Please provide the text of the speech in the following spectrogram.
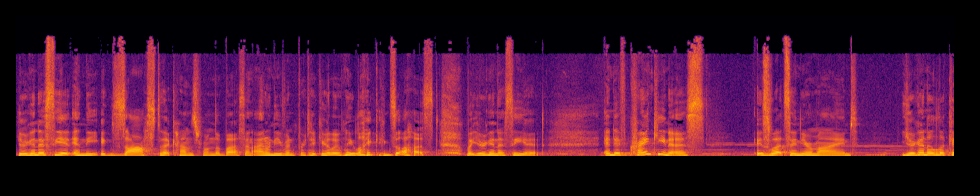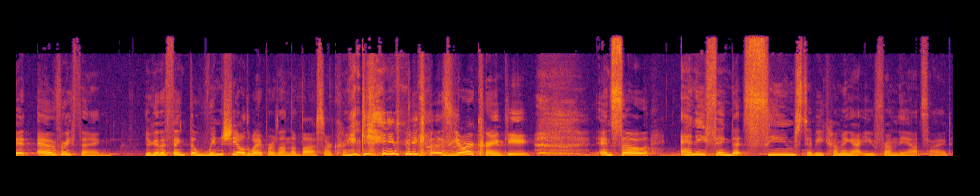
You're going to see it in the exhaust that comes from the bus. And I don't even particularly like exhaust, but you're going to see it. And if crankiness is what's in your mind, you're going to look at everything. You're going to think the windshield wipers on the bus are cranky because you're cranky. And so anything that seems to be coming at you from the outside,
